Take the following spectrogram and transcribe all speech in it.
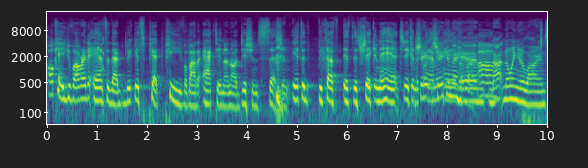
Okay. Okay, you've already answered that biggest pet peeve about an actor in an audition session. Is it because it's the shaking the hand, shaking the Shake, clammy shaking the hands or what? hand, Um, not knowing your lines.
